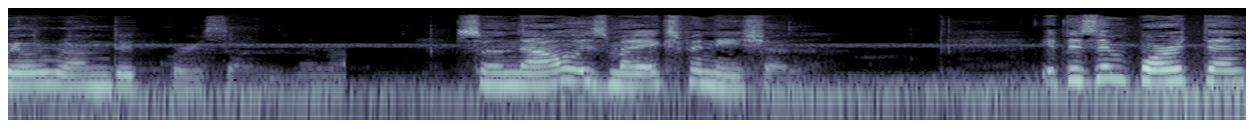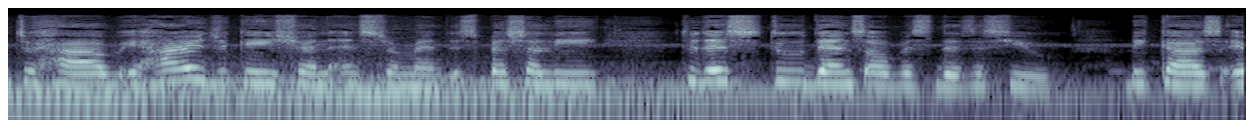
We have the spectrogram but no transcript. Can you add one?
well-rounded person. So now is my explanation. It is important to have a higher education instrument, especially to the students of SDSSU, because if,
